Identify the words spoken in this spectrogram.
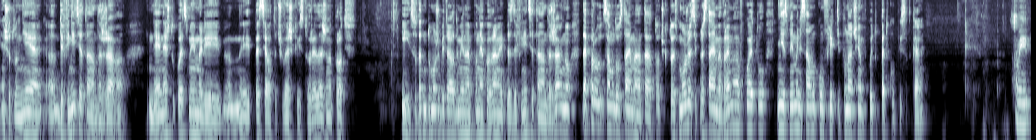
Е, защото ние, дефиницията на държава не е нещо, което сме имали нали, през цялата човешка история, даже напротив. И съответното може би трябва да мине по някое време и през дефиницията на държави, но дай първо само да оставим на тази точка. Тоест може да си представим време, в което ние сме имали само конфликти по начин, по който Петко описа, така ли? Ами,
